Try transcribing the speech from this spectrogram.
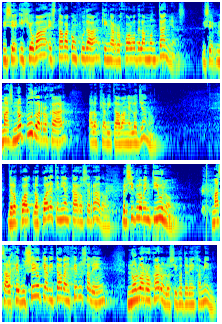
Dice, y Jehová estaba con Judá, quien arrojó a los de las montañas. Dice, mas no pudo arrojar a los que habitaban en los llanos, de los, los cuales tenían carros cerrados. Versículo 21. Mas al Jebuseo que habitaba en Jerusalén no lo arrojaron los hijos de Benjamín,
